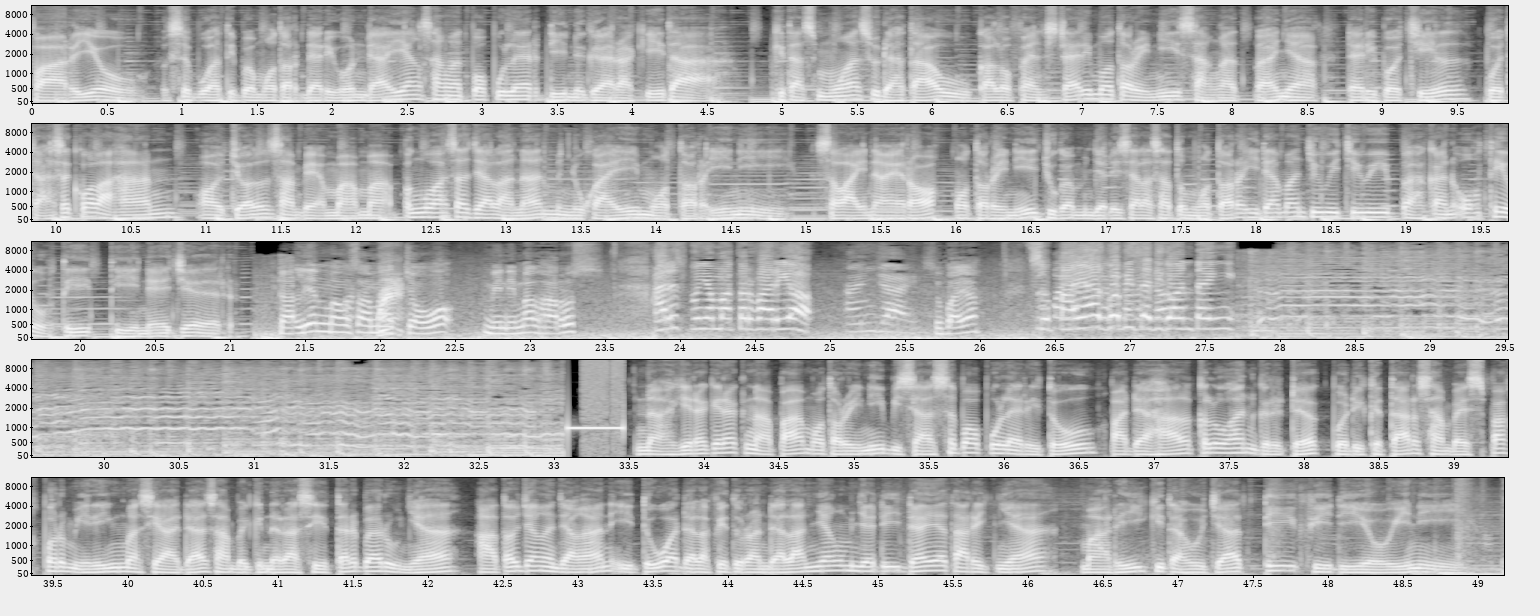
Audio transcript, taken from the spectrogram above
Vario, sebuah tipe motor dari Honda yang sangat populer di negara kita. Kita semua sudah tahu kalau fans dari motor ini sangat banyak. Dari bocil, bocah sekolahan, ojol sampai emak-emak penguasa jalanan menyukai motor ini. Selain aerox, motor ini juga menjadi salah satu motor idaman ciwi-ciwi bahkan ukti-ukti teenager. Kalian mau sama cowok minimal harus harus punya motor vario anjay supaya supaya gue bisa digontengi Nah, kira-kira kenapa motor ini bisa sepopuler itu? Padahal keluhan gerdek, bodi getar sampai spakbor miring masih ada sampai generasi terbarunya? Atau jangan-jangan itu adalah fitur andalan yang menjadi daya tariknya? Mari kita hujat di video ini.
